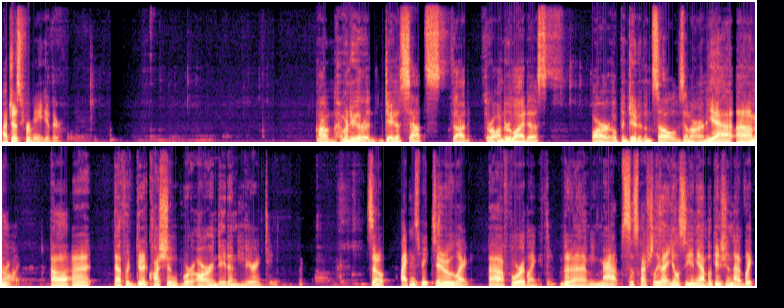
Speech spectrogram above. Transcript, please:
Not just for me either. Um, how many of the data sets that that underlie this are open data themselves and are Yeah, um, uh, that's a good question for our data engineering team. So I can speak to like uh, for like the maps, especially that you'll see in the application that like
